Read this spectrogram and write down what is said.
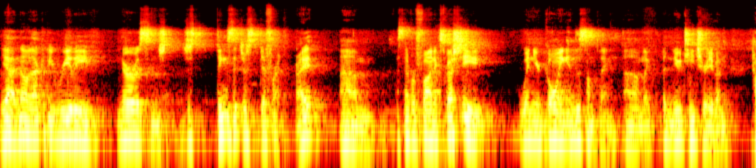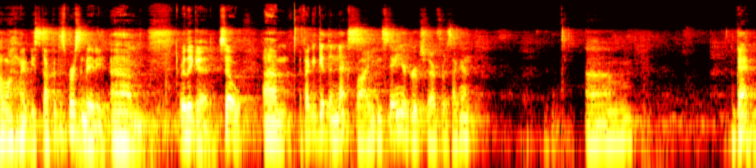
Yeah. No, that could be really nervous and just things that just different, right? Um, it's never fun, especially when you're going into something um, like a new teacher. Even how long might I going to be stuck with this person? Maybe. Um, really good. So um, if I could get the next slide, you can stay in your groups there for a second. Um, okay.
